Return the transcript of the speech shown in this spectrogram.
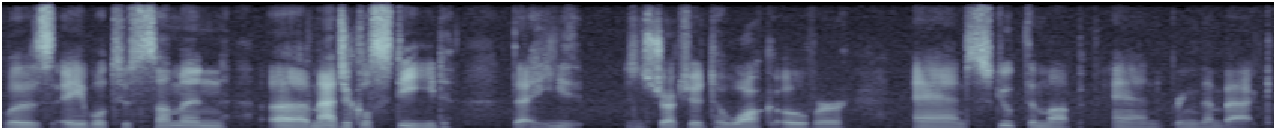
was able to summon a magical steed that he instructed to walk over and scoop them up and bring them back.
